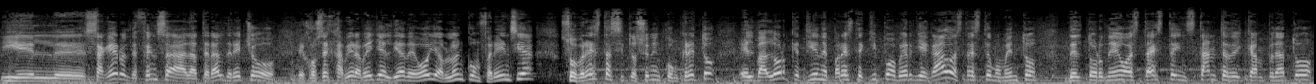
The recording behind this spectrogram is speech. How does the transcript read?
Y el eh, zaguero, el defensa lateral derecho eh, José Javier Abella, el día de hoy habló en conferencia sobre esta situación en concreto, el valor que tiene para este equipo haber llegado hasta este momento del torneo, hasta este instante del campeonato,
